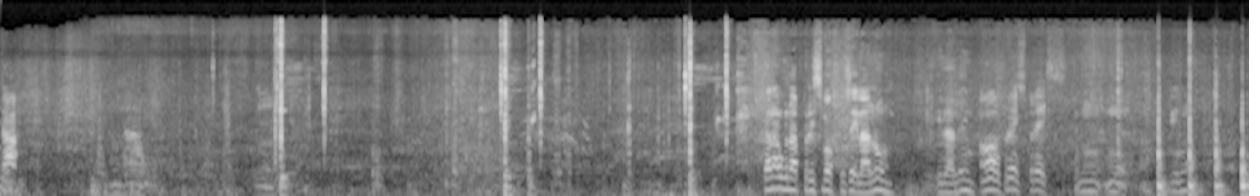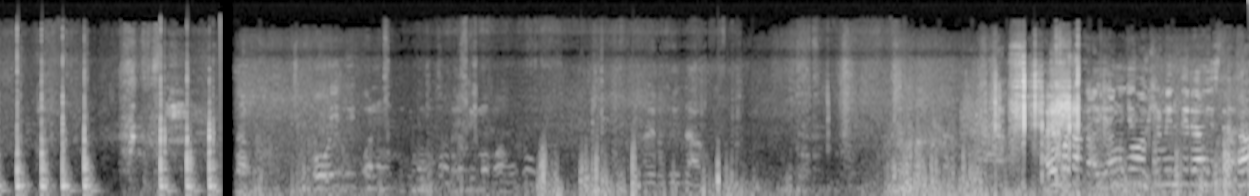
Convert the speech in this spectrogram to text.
Ta. Tanaw na press box ko sa ilalim. Ilalim. Oh, press, press. Kanang mo pino. Oh, anong ko labi mo ako. Ay kasi daw. Ay mo tata, ang inyo ang cemetery ang isda ha.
